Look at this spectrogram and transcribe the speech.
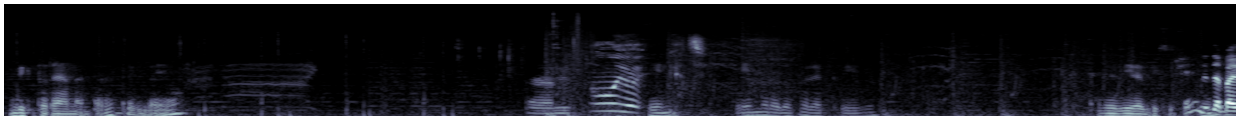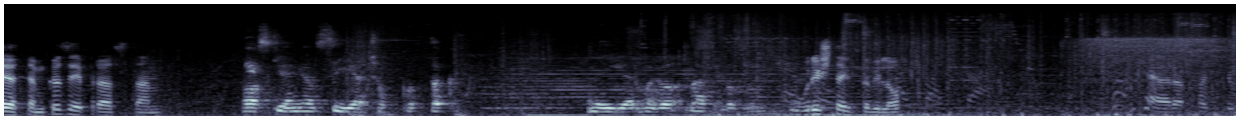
Viktor elment előttekbe, jó? Um, Én, én maradok vele crazy. Ez az élet biztos. én ide bejöttem középre, aztán... Baszki, engem széjjel csapkodtak. A Néger meg a látogató. Úristen, itt a viló. Elrakhatjuk.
